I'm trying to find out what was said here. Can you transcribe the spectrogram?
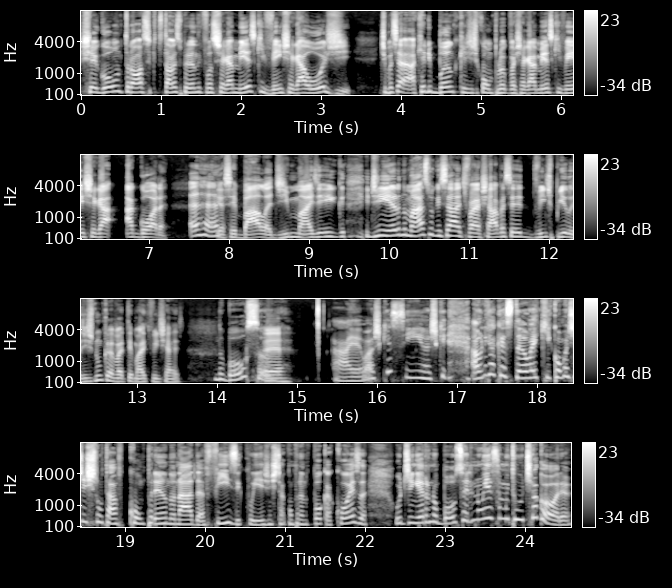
chegou um troço que tu tava esperando que fosse chegar mês que vem, chegar hoje. Tipo assim, aquele banco que a gente comprou que vai chegar mês que vem e chegar agora. Aham. Ia ser bala demais. E, e dinheiro no máximo que sei lá, a gente vai achar vai ser 20 pilas. A gente nunca vai ter mais que 20 reais. No bolso? É. Ah, eu acho que sim. Eu acho que a única questão é que como a gente não tá comprando nada físico e a gente tá comprando pouca coisa, o dinheiro no bolso ele não ia ser muito útil agora.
